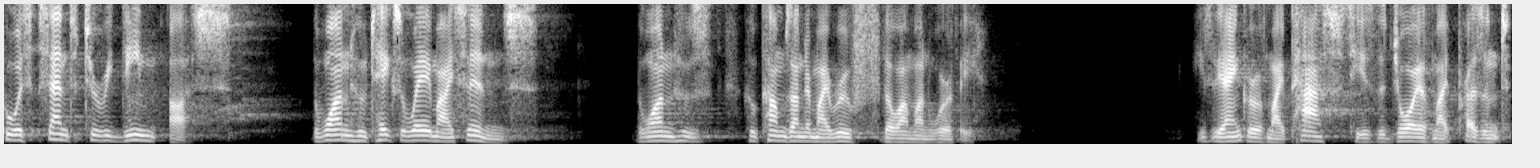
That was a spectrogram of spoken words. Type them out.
who was sent to redeem us the one who takes away my sins, the one who's, who comes under my roof though I'm unworthy. He's the anchor of my past, He is the joy of my present,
